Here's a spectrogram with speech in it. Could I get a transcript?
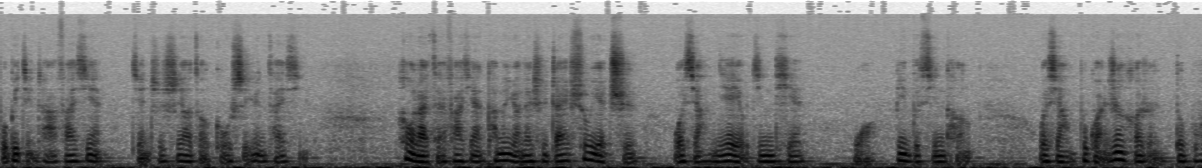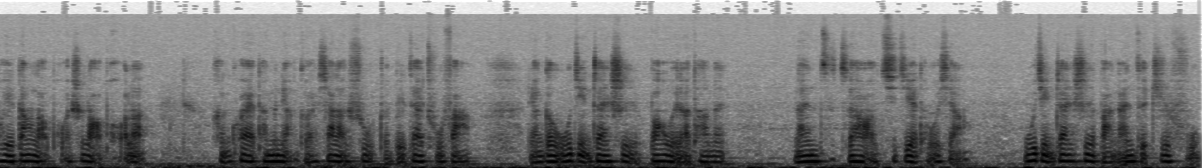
不被警察发现，简直是要走狗屎运才行。后来才发现，他们原来是摘树叶吃。我想你也有今天，我并不心疼。我想，不管任何人都不会当老婆是老婆了。很快，他们两个下了树，准备再出发。两个武警战士包围了他们，男子只好弃械投降。武警战士把男子制服。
